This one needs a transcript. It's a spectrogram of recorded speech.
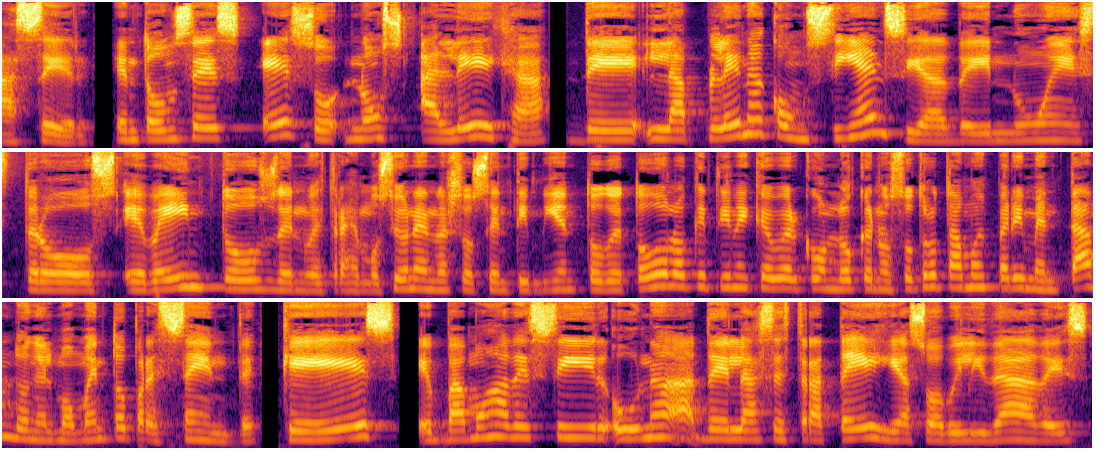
hacer. Entonces, eso nos aleja de la plena conciencia de nuestros eventos, de nuestras emociones, nuestros sentimientos, de todo lo que tiene que ver con lo que nosotros estamos experimentando en el momento presente, que es, eh, vamos a decir, una de las estrategias o habilidades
